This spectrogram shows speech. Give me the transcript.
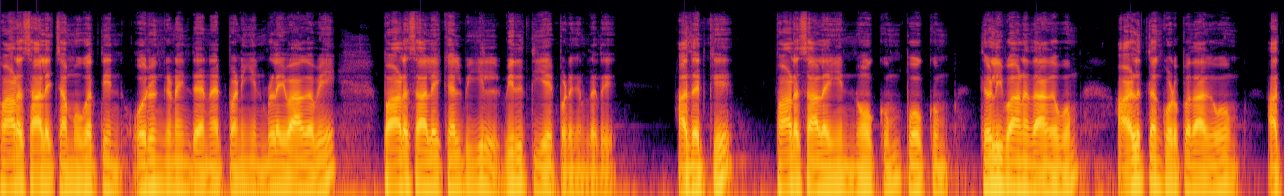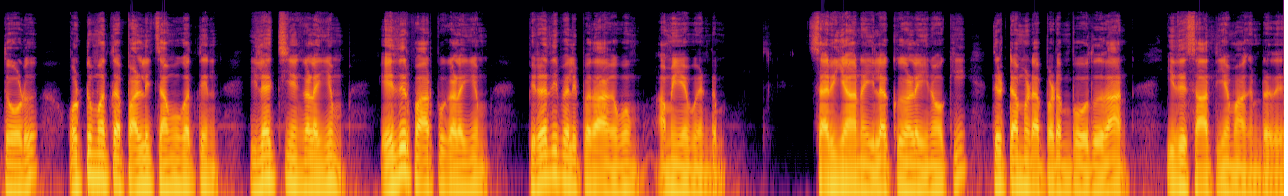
பாடசாலை சமூகத்தின் ஒருங்கிணைந்த நற்பணியின் விளைவாகவே பாடசாலை கல்வியில் விருத்தி ஏற்படுகின்றது. அதற்கு பாடசாலையின் நோக்கும் போக்கும் தெளிவானதாகவும் அழுத்தம் கொடுப்பதாகவும் அத்தோடு ஒட்டுமொத்த பள்ளி சமூகத்தின் இலட்சியங்களையும் எதிர்பார்ப்புகளையும் பிரதிபலிப்பதாகவும் அமைய வேண்டும். சரியான இலக்குகளை நோக்கி திட்டமிடப்படும் போதுதான் இது சாத்தியமாகின்றது.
